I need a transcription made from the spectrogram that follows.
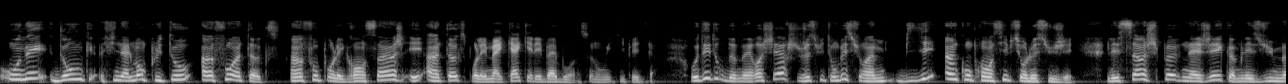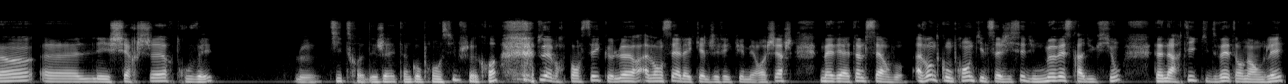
On est donc finalement plutôt info-intox. Info pour les grands singes et intox pour les macaques et les babouins, selon Wikipédia. Au détour de mes recherches, je suis tombé sur un billet incompréhensible sur le sujet. Les singes peuvent nager comme les humains, euh, les chercheurs trouvaient le titre déjà est incompréhensible, je crois, tout d'abord pensé que l'heure avancée à laquelle j'effectuais mes recherches m'avait atteint le cerveau, avant de comprendre qu'il s'agissait d'une mauvaise traduction d'un article qui devait être en anglais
